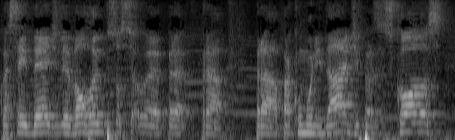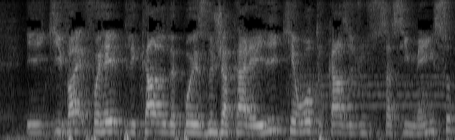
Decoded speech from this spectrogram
com essa ideia de levar o rugby social é, para a comunidade, para as escolas e que vai, foi replicado depois no Jacareí, que é outro caso de um sucesso imenso.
